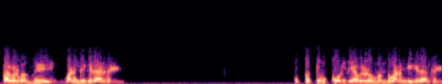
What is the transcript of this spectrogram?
பலர் வந்து வணங்குகிறார்கள். முப்பத்து முக்கோடி தேவர்களும் வந்து வணங்குகிறார்கள்.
